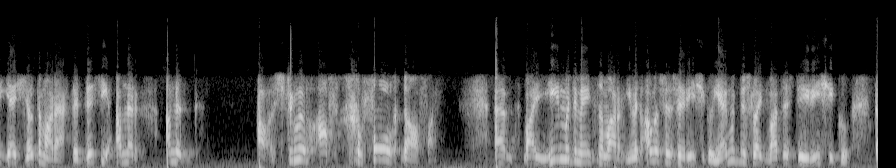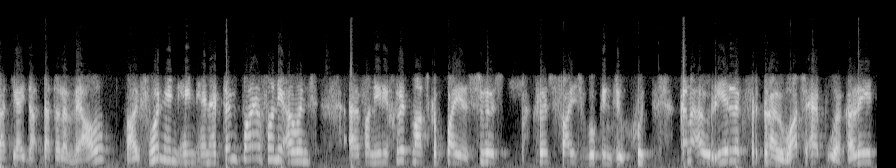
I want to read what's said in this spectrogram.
Jy sien jy jy is heeltemal reg. Dit is die ander ander stroom af gevolg daarvan. Ehm um, maar hier moet die mense nou maar, jy weet alles is 'n risiko. Jy moet besluit wat is die risiko dat jy dat, dat hulle wel daai foon en en en ek dink baie van die ouens uh, van hierdie groot maatskappye soos soos Facebook en so goed kan 'n ou redelik vertrou. WhatsApp ook. Hulle het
